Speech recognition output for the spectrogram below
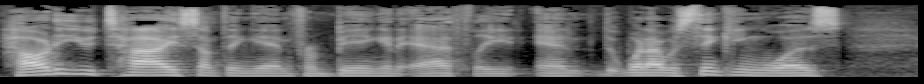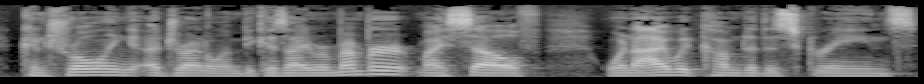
how do you tie something in from being an athlete? And what I was thinking was, controlling adrenaline because I remember myself when I would come to the screens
